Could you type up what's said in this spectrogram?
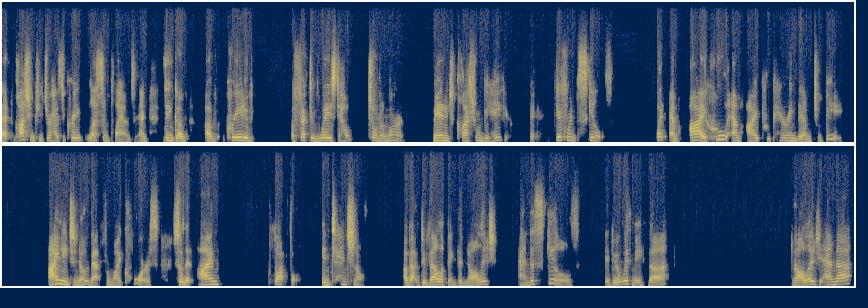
That classroom teacher has to create lesson plans and think of, of creative, effective ways to help children learn, manage classroom behavior, okay? different skills. What am I, who am I preparing them to be? I need to know that for my course so that I'm thoughtful, intentional about developing the knowledge and the skills. They do it with me, the knowledge and the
